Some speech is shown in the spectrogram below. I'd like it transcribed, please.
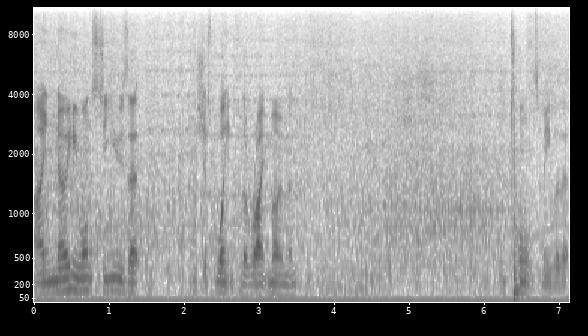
I know he wants to use it. He's just waiting for the right moment. He taunts me with it.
